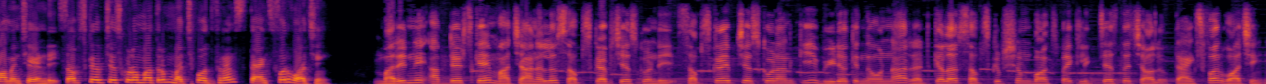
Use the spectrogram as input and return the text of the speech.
కామెంట్ చేయండి. సబ్స్క్రైబ్ చేసుకోవడం మాత్రం మర్చిపోద్దు ఫ్రెండ్స్. థ్యాంక్స్ ఫర్ వాచింగ్. మరిన్ని అప్డేట్స్కే మా ఛానల్ సబ్స్క్రైబ్ చేసుకోండి. సబ్స్క్రైబ్ చేసుకోవడానికి వీడియో కింద ఉన్న రెడ్ కలర్ సబ్స్క్రిప్షన్ బాక్స్ పై క్లిక్ చేస్తే చాలు. Thanks for watching.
